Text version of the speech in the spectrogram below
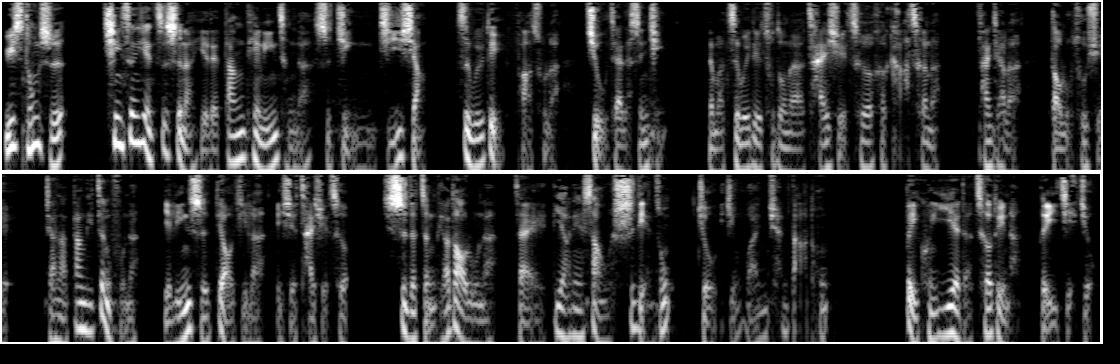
与此同时，青森县知事呢，也在当天凌晨呢，是紧急向自卫队发出了救灾的申请。那么，自卫队出动了采雪车和卡车呢，参加了道路除雪。加上当地政府呢，也临时调集了一些采雪车，使得整条道路呢，在第二天上午十点钟就已经完全打通，被困一夜的车队呢得以解救。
